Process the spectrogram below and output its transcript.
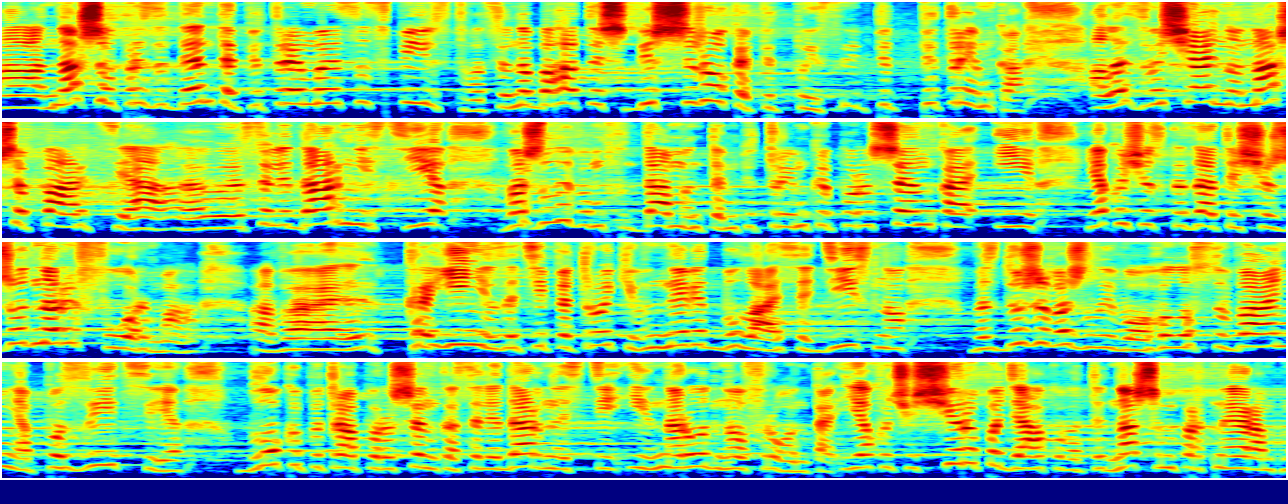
А нашого президента підтримує суспільство. Це набагато більш широка підпис, під, підтримка. Але звичайно, наша партія е, Солідарність є важливим фундаментом підтримки Порошенка. І я хочу сказати, що жодна реформа в е, країні за ці п'ять років не відбулася дійсно без дуже важливого голосування позиції блоку Петра Порошенка Солідарності і Народного фронту. І я хочу щиро подякувати нашим партнерам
